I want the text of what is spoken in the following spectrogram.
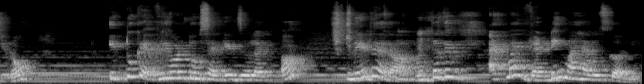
you know. It took everyone two seconds. They were like, huh? Straight hair. Because at my wedding, my hair was curly.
